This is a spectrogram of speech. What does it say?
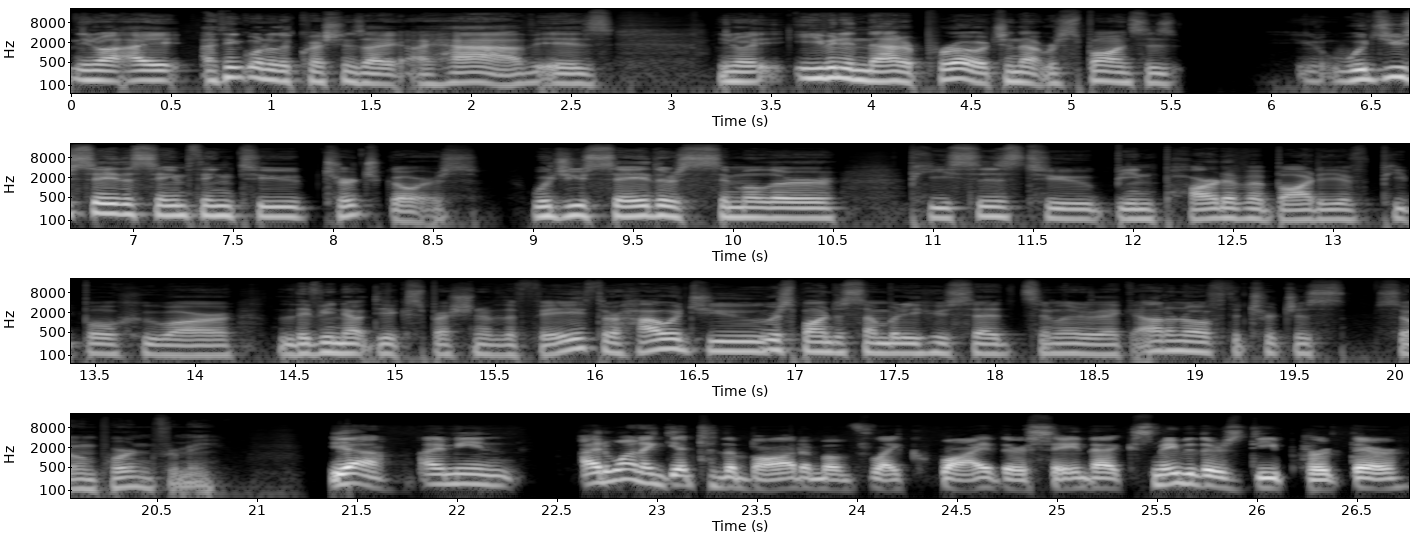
you know, I, I think one of the questions I, I have is, you know, even in that approach and that response is would you say the same thing to churchgoers? Would you say there's similar pieces to being part of a body of people who are living out the expression of the faith? Or how would you respond to somebody who said similarly, like, I don't know if the church is so important for me? Yeah. I mean, I'd want to get to the bottom of like why they're saying that because maybe there's deep hurt there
